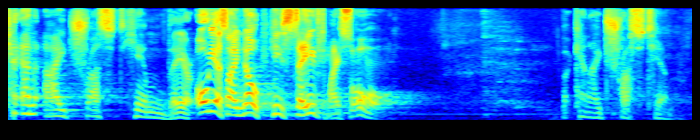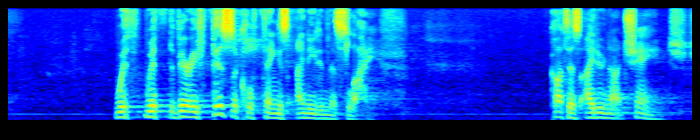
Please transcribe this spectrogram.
Can I trust him there? Oh, yes, I know he saved my soul. But can I trust him with, with the very physical things I need in this life? God says, I do not change.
